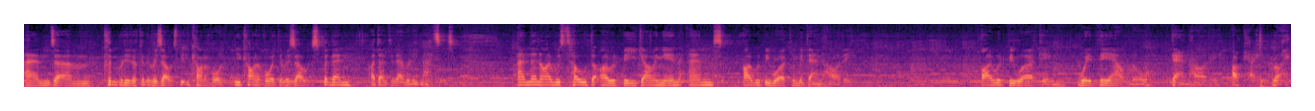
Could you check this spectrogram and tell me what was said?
and um, couldn't really look at the results. But you can't avoid you can't avoid the results. But then I don't think that really mattered. And then I was told that I would be going in and I would be working with Dan Hardy. I would be working with the outlaw Dan Hardy. Okay, right.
